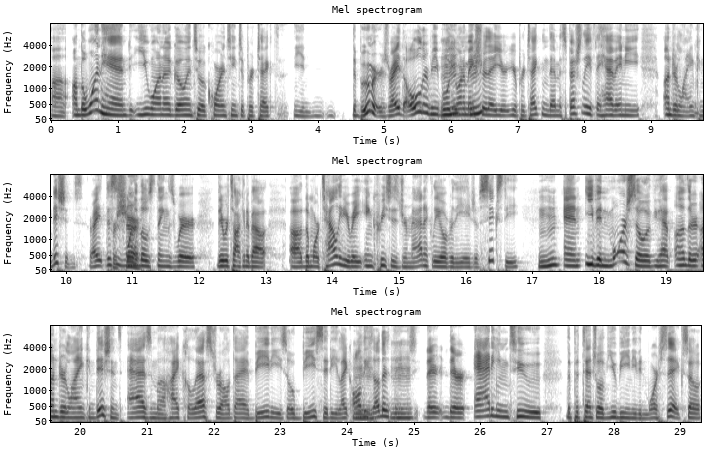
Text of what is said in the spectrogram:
uh, on the one hand you want to go into a quarantine to protect you, the boomers right? The older people Mm-hmm, you want to make sure that you're, you're protecting them especially if they have any underlying conditions right? This For is one of those things where they were talking about uh, the mortality rate increases dramatically over the age of 60 Mm-hmm. and even more so if you have other underlying conditions asthma high cholesterol diabetes obesity like all Mm-hmm. these other things they're they're adding to the potential of you being even more sick so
